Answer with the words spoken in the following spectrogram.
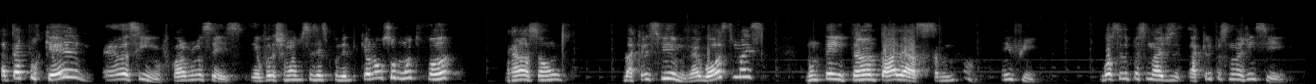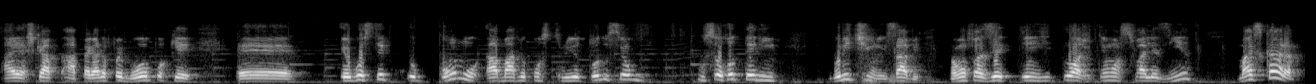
Até porque, eu assim, vou falar pra vocês. Eu vou deixar mais vocês responderem, porque eu não sou muito fã em relação daqueles filmes, né? Eu gosto, mas não tem tanto, olha, enfim. Gostei do personagem, aquele personagem em si. Aí acho que a, a pegada foi boa, porque é, eu gostei como a Marvel construiu todo o seu, o seu roteirinho. Bonitinho, sabe? Nós vamos fazer, tem, lógico, tem umas falhazinhas, mas, cara,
